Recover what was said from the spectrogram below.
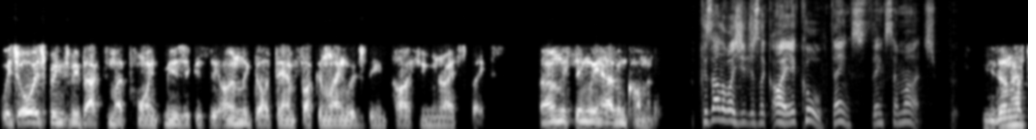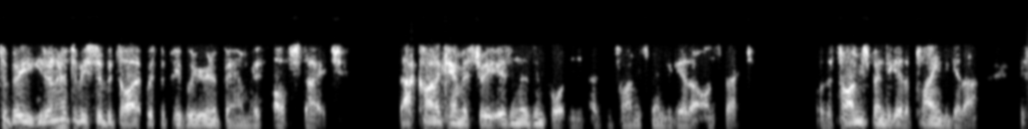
which always brings me back to my point music is the only goddamn fucking language the entire human race speaks. The only thing we have in common. Because otherwise, you're just like, oh yeah, cool, thanks, thanks so much. You don't have to be, you don't have to be super tight with the people you're in a band with off stage. That kind of chemistry isn't as important as the time you spend together on stage, or the time you spend together playing together is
